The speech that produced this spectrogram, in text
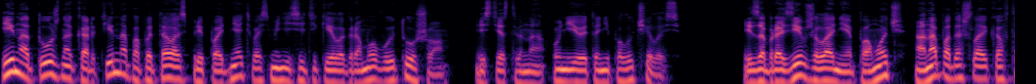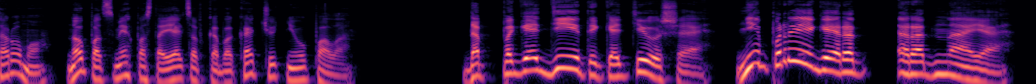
и натужно картина попыталась приподнять 80-килограммовую тушу. Естественно, у нее это не получилось. Изобразив желание помочь, она подошла и ко второму, но под смех постояльцев кабака чуть не упала. «Да погоди ты, Катюша! Не прыгай, род... родная!»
